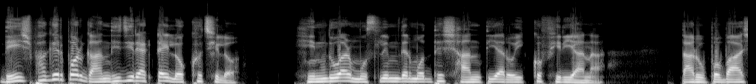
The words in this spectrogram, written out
দেশভাগের পর গান্ধীজির একটাই লক্ষ্য ছিল, হিন্দু আর মুসলিমদের মধ্যে শান্তি আর ঐক্য ফিরিয়ে আনা। তার উপবাস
